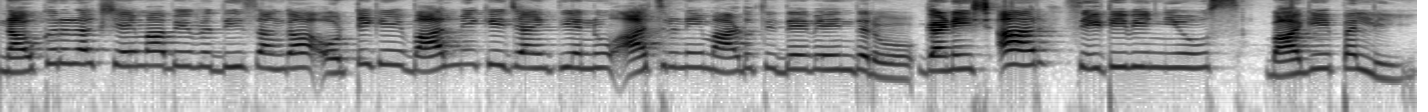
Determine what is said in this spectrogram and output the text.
ನೌಕರರ ಕ್ಷೇಮಾಭಿವೃದ್ಧಿ ಸಂಘ ಒಟ್ಟಿಗೆ ವಾಲ್ಮೀಕಿ ಜಯಂತಿಯನ್ನು ಆಚರಣೆ ಮಾಡುತ್ತಿದ್ದೇವೆ ಎಂದರು. Ganesh R, CTV news, Bagepalli.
